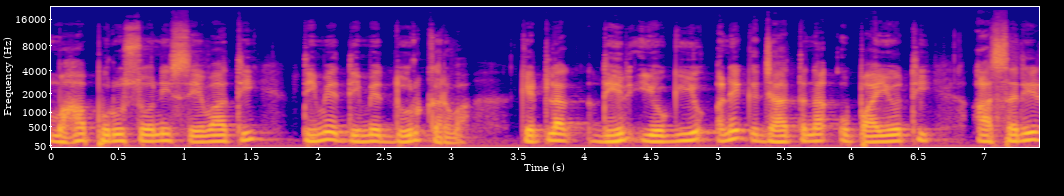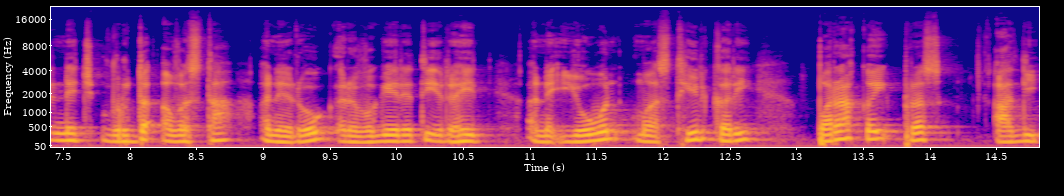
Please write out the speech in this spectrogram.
મહાપુરુષોની સેવાથી ધીમે ધીમે દૂર કરવા. કેટલાક ધીર યોગીઓ અનેક જાતના ઉપાયોથી આ શરીરને જ વૃદ્ધ અવસ્થા અને રોગ વગેરેથી રહિત અને યૌવનમાં સ્થિર કરી પરાકય પ્રસ આદિ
